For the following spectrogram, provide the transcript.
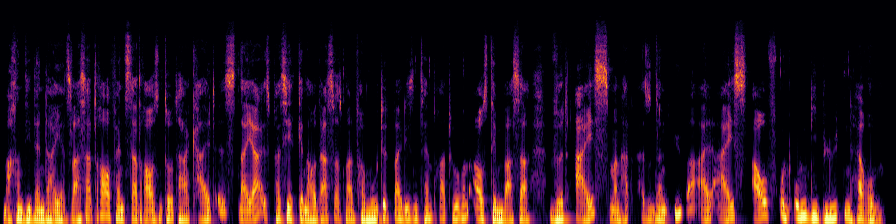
machen die denn da jetzt Wasser drauf, wenn es da draußen total kalt ist? Naja, es passiert genau das, was man vermutet bei diesen Temperaturen. Aus dem Wasser wird Eis. Man hat also dann überall Eis auf und um die Blüten herum.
